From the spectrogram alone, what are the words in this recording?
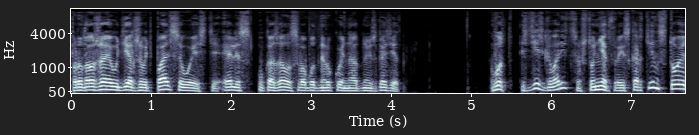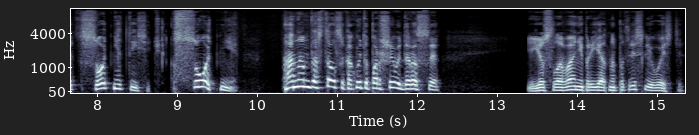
Продолжая удерживать пальцы Уэсти, Элис указала свободной рукой на одну из газет. Вот здесь говорится, что некоторые из картин стоят сотни тысяч. Сотни! А нам достался какой-то паршивый Дороссе. Ее слова неприятно потрясли Уэсти.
